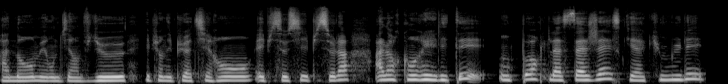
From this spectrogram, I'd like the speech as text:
ah non mais on devient vieux, et puis on n'est plus attirant, et puis ceci et puis cela, alors qu'en réalité on porte la sagesse qui est accumulée.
